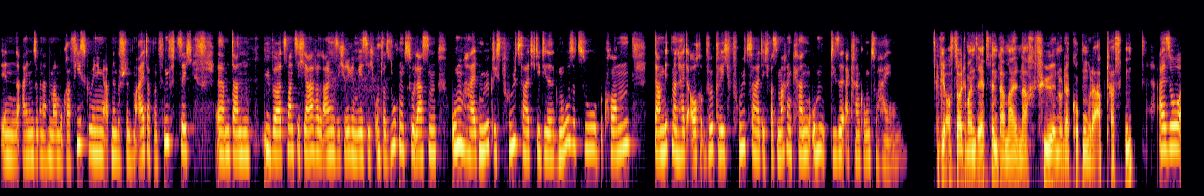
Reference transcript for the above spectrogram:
in einem sogenannten Mammographie-Screening ab einem bestimmten Alter von 50 ähm, dann über 20 Jahre lang sich regelmäßig untersuchen zu lassen, um halt möglichst frühzeitig die Diagnose zu bekommen damit man halt auch wirklich frühzeitig was machen kann, um diese Erkrankungen zu heilen. Wie oft sollte man selbst denn da mal nachfühlen oder gucken oder abtasten? Also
